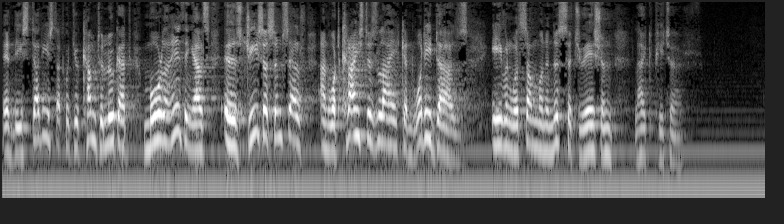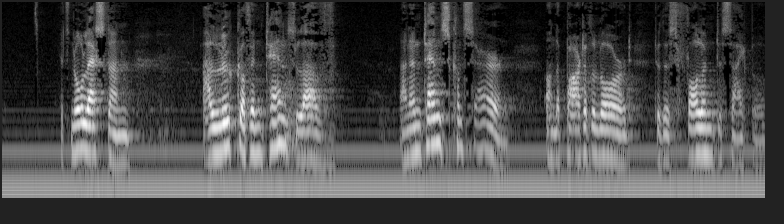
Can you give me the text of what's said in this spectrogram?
in these studies that what you come to look at more than anything else is Jesus himself and what Christ is like and what he does, even with someone in this situation like Peter. It's no less than a look of intense love, an intense concern on the part of the Lord to this fallen disciple.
